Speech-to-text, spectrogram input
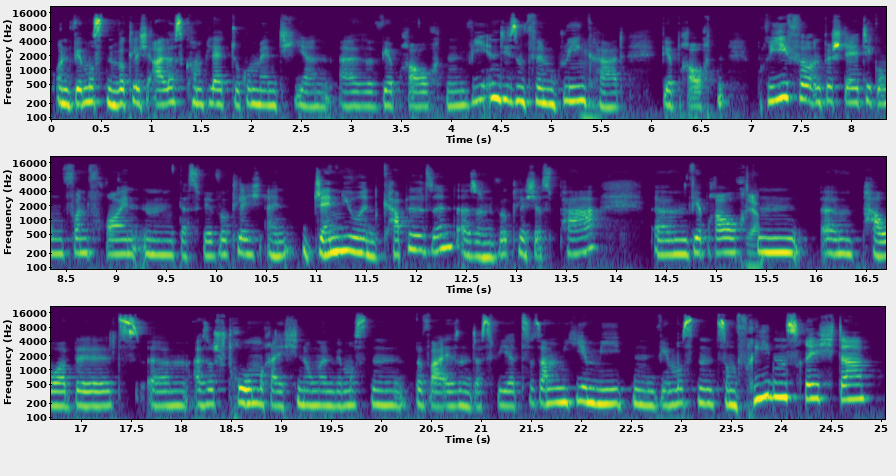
Und wir mussten wirklich alles komplett dokumentieren. Also wir brauchten, wie in diesem Film Green Card, wir brauchten Briefe und Bestätigungen von Freunden, dass wir wirklich ein genuine Couple sind, also ein wirkliches Paar. Ähm, wir brauchten ja. ähm, Powerbills, ähm, also Stromrechnungen. Wir mussten beweisen, dass wir zusammen hier mieten. Wir mussten zum Friedensrichter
